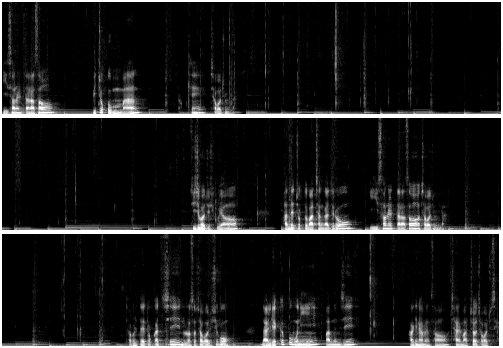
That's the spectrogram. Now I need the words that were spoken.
이 선을 따라서 위쪽 부분만 이렇게 접어줍니다. 뒤집어 주시고요. 반대쪽도 마찬가지로 이 선을 따라서 접어줍니다. 접을 때 똑같이 눌러서 접어주시고 날개 끝부분이 맞는지 확인하면서 잘 맞춰 접어주세요.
